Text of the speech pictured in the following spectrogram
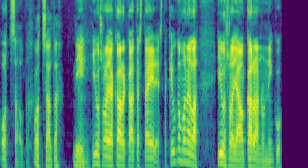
otsalta. otsalta. Niin. Hiusraja karkaa tästä edestä. Kuinka monella hiusraja on karannut niin kuin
